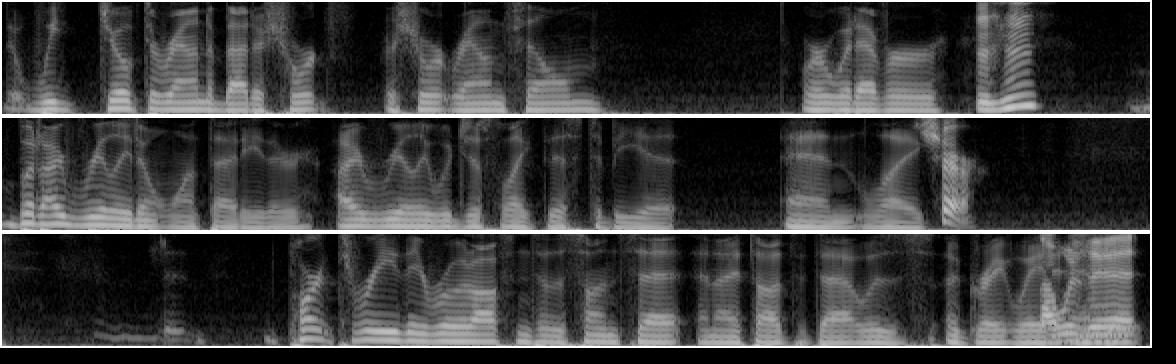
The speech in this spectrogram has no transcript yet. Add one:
we joked around about a short a short round film or whatever, Mhm. but I really don't want that either. I really would just like this to be it. And like Sure. part 3 they rode off into the sunset and I thought that that was a great way That to was end it.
